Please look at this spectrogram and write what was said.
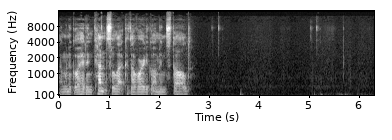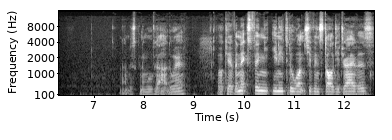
I'm going to go ahead and cancel that because I've already got them installed. I'm just going to move that out of the way. Okay the next thing you need to do once you've installed your drivers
